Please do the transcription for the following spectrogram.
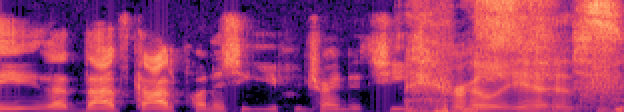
See, that that's God punishing you for trying to cheat. It really is.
